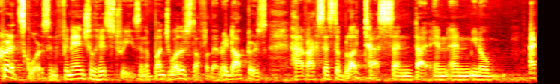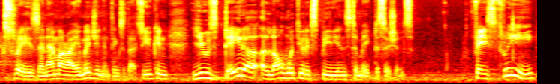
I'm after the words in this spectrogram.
credit scores and financial histories and a bunch of other stuff like that, right? Doctors have access to blood tests and, and, and you know, x-rays and MRI imaging and things like that. So you can use data along with your experience to make decisions. Phase three,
